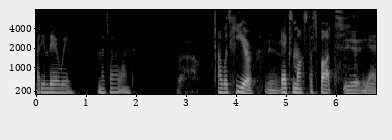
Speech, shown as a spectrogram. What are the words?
but in their way, and that's what I want. Wow. I was here. X marks the spot. Yeah, yeah. Yeah.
